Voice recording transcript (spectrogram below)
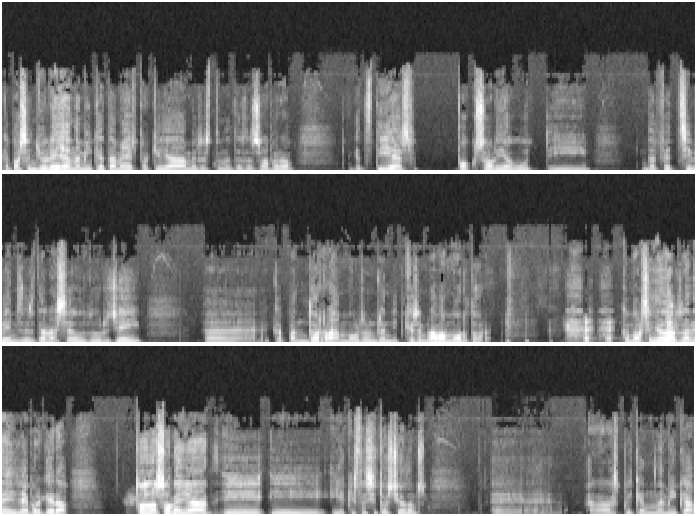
cap a Sant Julià una miqueta més, perquè hi ha més estonetes de sol, però aquests dies poc sol hi ha hagut i, de fet, si vens des de la seu d'Urgell eh, cap a Andorra, molts ens han dit que semblava Mordor. Com el senyor dels anells, eh? perquè era tot assolellat i, i, i aquesta situació, doncs, eh, ara l'expliquem una mica,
